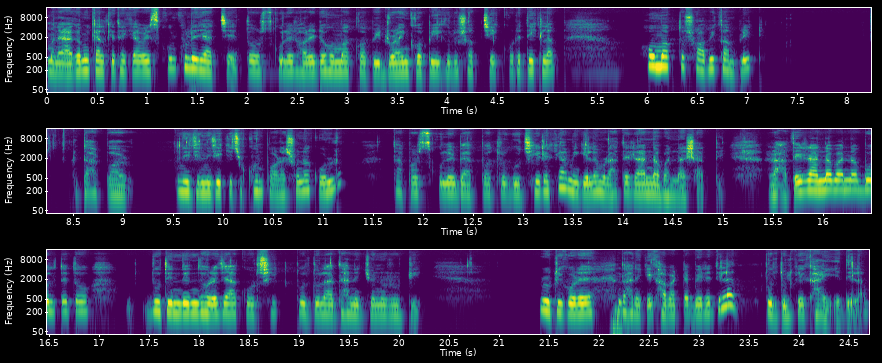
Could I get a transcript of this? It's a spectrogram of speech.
মানে আগামীকালকে থেকে আবার স্কুল খুলে যাচ্ছে তোর স্কুলের holiday homework copy drawing copy এগুলো সব চেক করে দেখলাম। হোমওয়ার্ক তো সবই কমপ্লিট তারপর নিজে নিজে কিছুক্ষণ পড়াশোনা করল। তারপর স্কুলের ব্যাগপত্র গুছিয়ে রেখে আমি গেলাম রাতের রান্নাবান্নার সাথে। রাতের রান্নাবান্না বলতে তো দু তিন দিন ধরে যা করছি, তুলতুল আর ধানের জন্য রুটি। রুটি করে ধানিকে খাবারটা বেড়ে দিলাম, তুলতুলকে খাইয়ে দিলাম।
